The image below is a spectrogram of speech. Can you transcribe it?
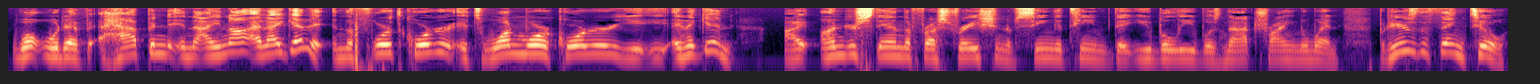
what would have happened in I know and I get it. In the fourth quarter, it's one more quarter. You, and again, I understand the frustration of seeing a team that you believe was not trying to win. But here's the thing, too.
